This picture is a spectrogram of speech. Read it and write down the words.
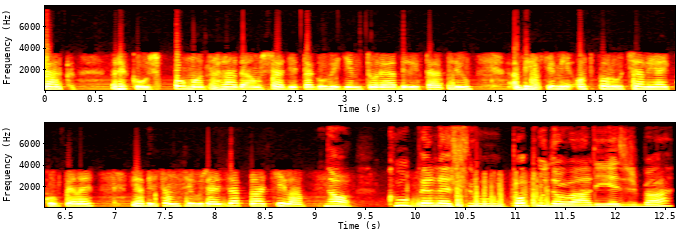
Tak reku už pomoc hľadám všade, tak uvidím tú rehabilitáciu, aby ste mi odporúčali aj kúpele. Ja by som si už aj zaplatila. No, kúpele sú popudová liečba,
